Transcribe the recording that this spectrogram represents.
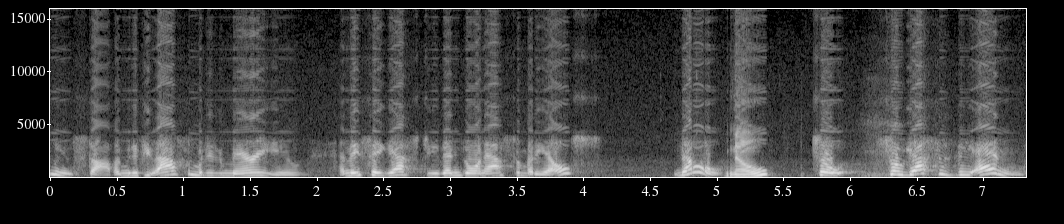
means stop. I mean, if you ask somebody to marry you and they say yes, do you then go and ask somebody else? No. No. So, so yes is the end.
